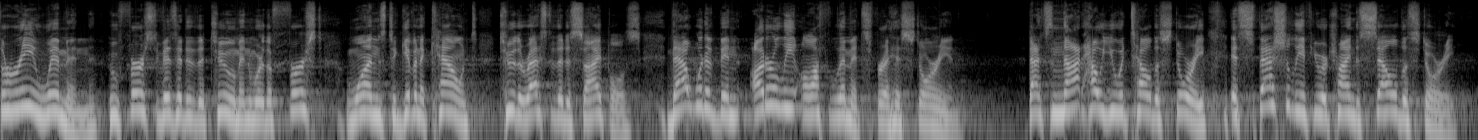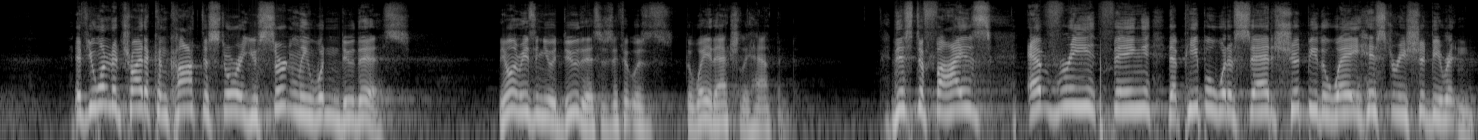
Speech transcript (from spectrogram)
three women who first visited the tomb and were the first ones to give an account to the rest of the disciples, that would have been utterly off limits for a historian. That's not how you would tell the story, especially if you were trying to sell the story. If you wanted to try to concoct a story, you certainly wouldn't do this. The only reason you would do this is if it was the way it actually happened. This defies everything that people would have said should be the way history should be written.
